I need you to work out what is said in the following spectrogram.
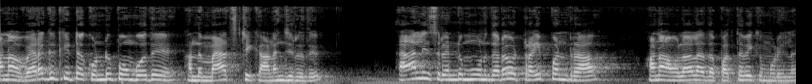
ஆனால் விறகு கிட்ட கொண்டு போகும்போது அந்த மேட்ச் ஸ்டிக் அணைஞ்சிருது. ஆலிஸ் ரெண்டு மூணு தடவை ட்ரை பண்ணுறா ஆனால் அவளால் அதை பற்ற வைக்க முடியல.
